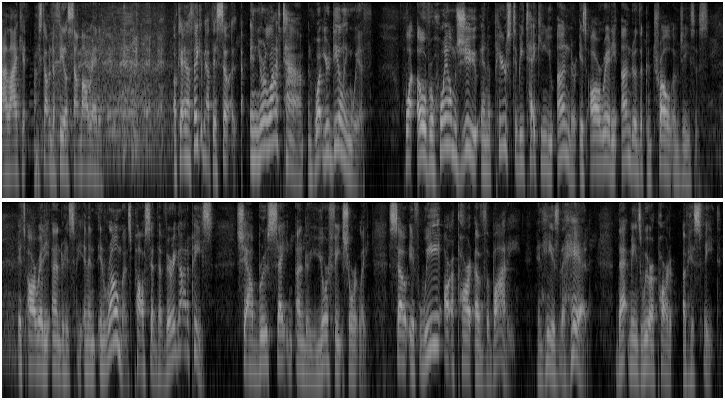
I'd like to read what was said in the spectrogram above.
I like it. I'm starting to feel something already. Okay, now think about this. So, in your lifetime and what you're dealing with, what overwhelms you and appears to be taking you under is already under the control of Jesus. It's already under his feet. And then in Romans, Paul said, The very God of peace shall bruise Satan under your feet shortly. So if we are a part of the body and he is the head, that means we are a part of his feet.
